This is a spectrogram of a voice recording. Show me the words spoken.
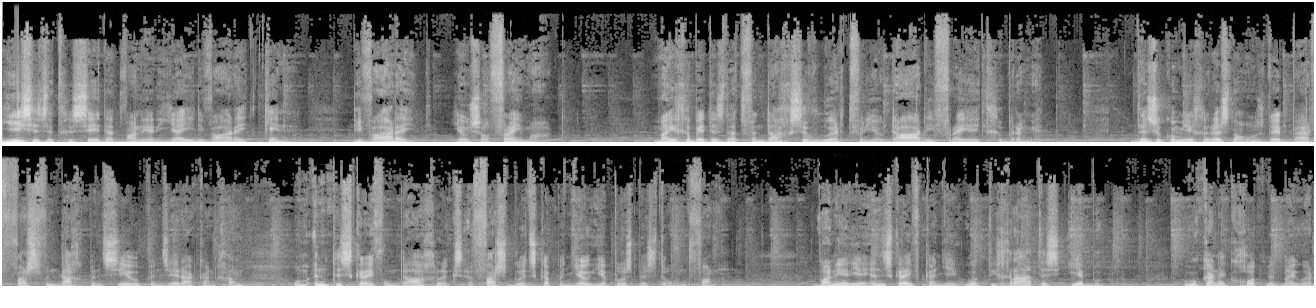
Jesus het gesê dat wanneer jy die waarheid ken, die waarheid jou sal vrymaak. My gebed is dat vandag se woord vir jou daardie vryheid gebring het. Dis hoekom jy gerus na ons webwerf varsvandag.co.za kan gaan om in te skryf om daagliks 'n vars boodskap in jou e-posbus te ontvang. Wanneer jy inskryf, kan jy ook die gratis e-boek Hoe kan ek God met my hoor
